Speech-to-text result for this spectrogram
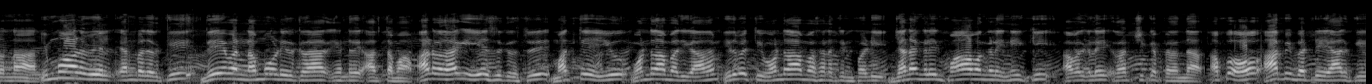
சொன்னான். இம்மானுவேல் என்பதற்கு தேவன் நம்மோடு இருக்கிறார் என்று அர்த்தமாம். ஆண்டவராக இயேசு கிறிஸ்து மத்தேயு ஒன்றாம் அதிகாரம் இருபத்தி ஒன்றாம் வசனத்தின்படி ஜனங்களின் பாவங்களை நீக்கி அவர்களை ரட்சிக்க பிறந்தார். அப்போ ஹாப்பி பர்த்டே யாருக்கு?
